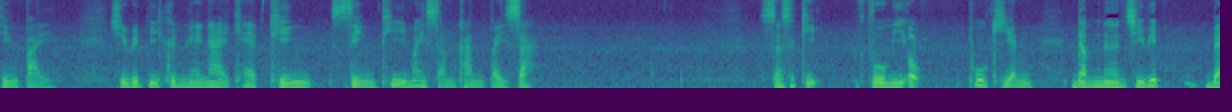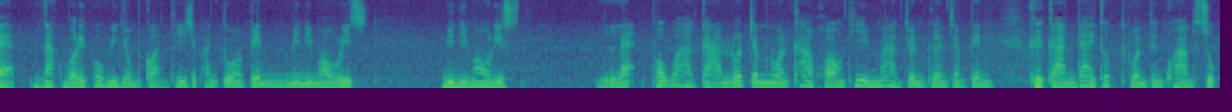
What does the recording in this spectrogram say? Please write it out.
ทิ้งไป ชีวิตดีขึ้นง่าย ๆ แค่ทิ้งสิ่งที่ไม่สำคัญไปซะซาซากิฟูมิโอผู้เขียน ดำเนินชีวิตแบบนักบริโภคนิยมก่อนที่จะผันตัวเป็น minimalist minimalist และเพราะว่าการลดจำนวนข้าวของที่มากจนเกินจำเป็น คือการได้ทบทวนถึงความสุข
